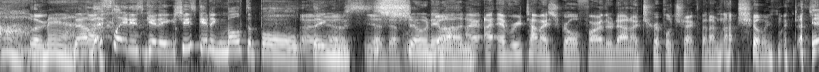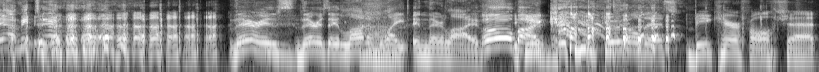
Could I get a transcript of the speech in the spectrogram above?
Oh Look, man. now oh. this lady's getting she's getting multiple uh, things shown in on. I, I, every time I scroll farther down, I triple check that I'm not showing my desktop. yeah, me too. there is there is a lot of uh, light in their lives. Oh my if you- god! Google this. Be careful, chat.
